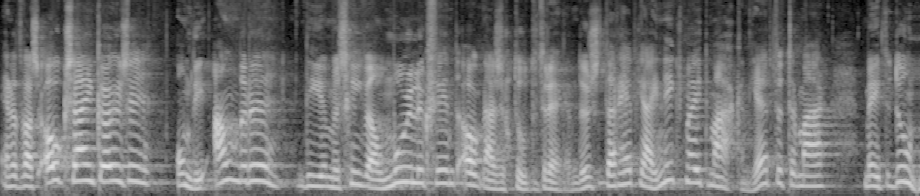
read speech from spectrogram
En het was ook zijn keuze om die anderen, die je misschien wel moeilijk vindt, ook naar zich toe te trekken. Dus daar heb jij niks mee te maken. Je hebt het er maar mee te doen.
